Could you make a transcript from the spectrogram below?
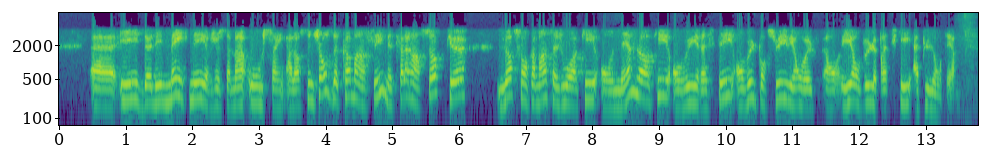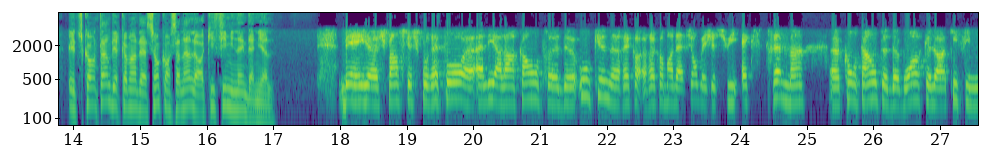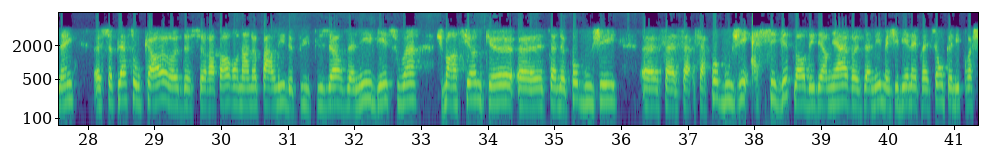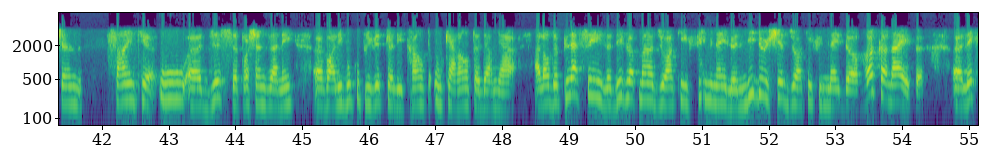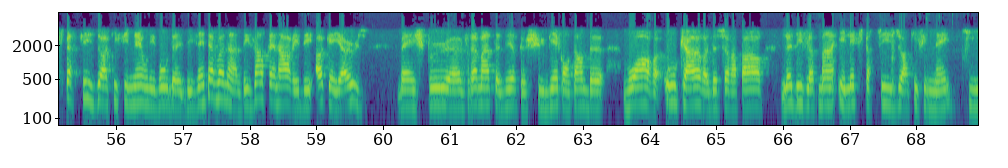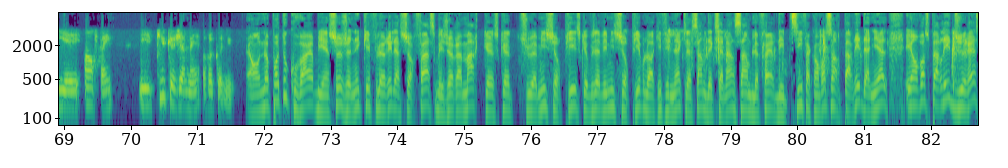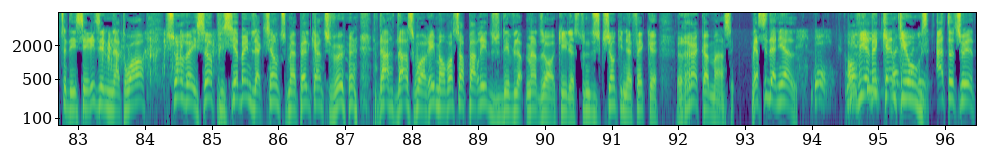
et de les maintenir justement au sein. Alors, c'est une chose de commencer, mais de faire en sorte que lorsqu'on commence à jouer au hockey, on aime le hockey, on veut y rester, on veut le poursuivre et on veut, et on veut le pratiquer à plus long terme. Es-tu contente des recommandations concernant le hockey féminin, Daniel? Bien, euh, je pense que je pourrais pas euh, aller à l'encontre de aucune recommandation, mais je suis extrêmement euh, contente de voir que le hockey féminin se place au cœur de ce rapport. On en a parlé depuis plusieurs années. Bien souvent, je mentionne que euh, ça n'a pas bougé. Euh, ça n'a ça, pas bougé assez vite lors des dernières années, mais j'ai bien l'impression que les prochaines cinq ou dix prochaines années vont aller beaucoup plus vite que les 30 ou 40 dernières. Alors, de placer le développement du hockey féminin, le leadership du hockey féminin, de reconnaître euh, l'expertise du hockey féminin au niveau des intervenants, des entraîneurs et des hockeyeuses, ben, je peux euh, vraiment te dire que je suis bien contente de voir au cœur de ce rapport le développement et l'expertise du hockey féminin qui est enfin est plus que jamais reconnu. On n'a pas tout couvert, bien sûr. Je n'ai qu'effleuré la surface, mais je remarque que ce que tu as mis sur pied, ce que vous avez mis sur pied pour le hockey féminin avec le centre d'excellence semble faire des petits. Fait qu'on va s'en reparler, Daniel, et on va se parler du reste des séries éliminatoires. Surveille ça, puis s'il y a bien de l'action, tu m'appelles quand tu veux dans, dans la soirée, mais on va se reparler du développement du hockey. C'est une discussion qui ne fait que recommencer. Merci, Daniel. Bien. On vit avec Kent Hughes. À tout de suite.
